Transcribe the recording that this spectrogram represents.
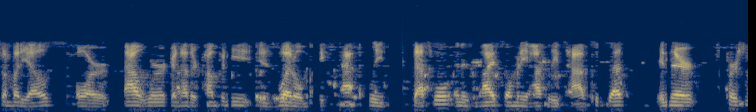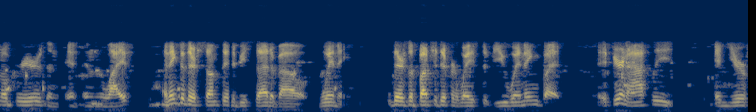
somebody else or outwork another company is what will make athletes successful and is why so many athletes have success in their personal careers and in, life. I think that there's something to be said about winning. There's a bunch of different ways to view winning, but if you're an athlete and you're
